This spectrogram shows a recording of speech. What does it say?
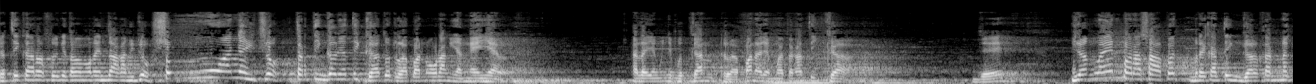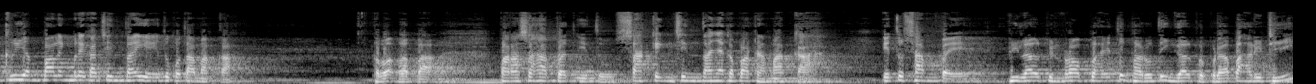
Ketika Rasul kita memerintahkan hijau Semuanya hijau. Tertinggalnya tiga atau delapan orang yang ngeyel Ada yang menyebutkan delapan Ada yang mengatakan tiga Jadi Yang lain para sahabat Mereka tinggalkan negeri yang paling mereka cintai Yaitu kota Makkah Bapak-bapak Para sahabat itu Saking cintanya kepada Makkah itu sampai Bilal bin Rabah itu baru tinggal beberapa hari di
